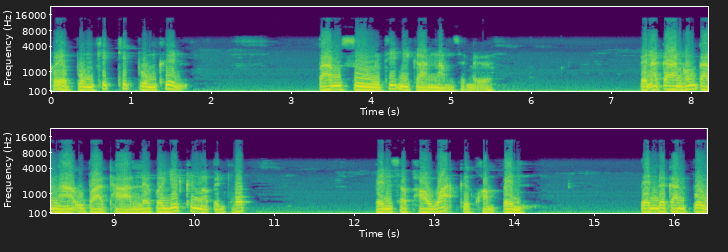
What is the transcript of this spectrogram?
เรียกปรุงคิดคิดปรุงขึ้น ตามสื่อที่มีการนำเสนอ เป็นอาการของการหาอุปาทานแล้วก็ยึดขึ้นมาเป็นภพเป็นสภาวะคือความเป็น เป็นโดยการปรุง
